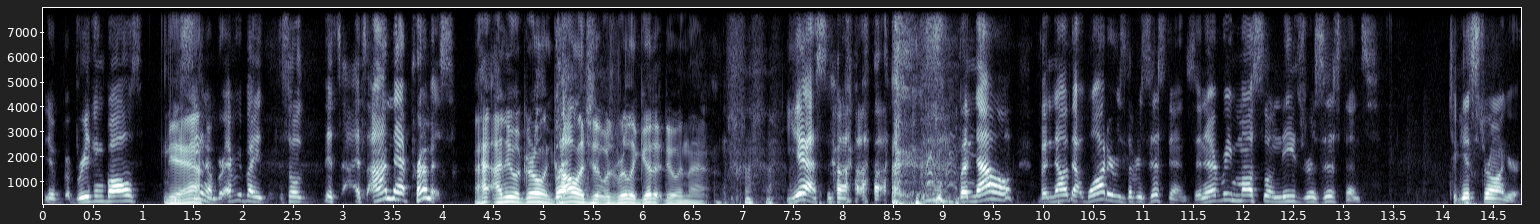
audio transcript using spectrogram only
you know, breathing balls. You've Yeah. seen them. Everybody. So it's it's on that premise. I, I knew a girl in But- college that was really good at doing that. Yes, but now, but now that water is the resistance, and every muscle needs resistance to get stronger.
